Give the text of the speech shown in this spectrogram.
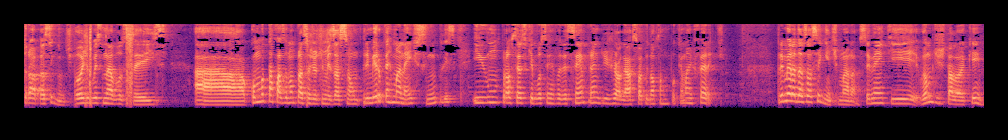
Tropa, é o seguinte, hoje eu vou ensinar vocês a como tá fazendo um processo de otimização, primeiro permanente, simples, e um processo que você vai fazer sempre antes de jogar, só que de uma forma um pouquinho mais diferente. Primeira das é o seguinte, mano, você vem aqui, vamos digitar logo aqui,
